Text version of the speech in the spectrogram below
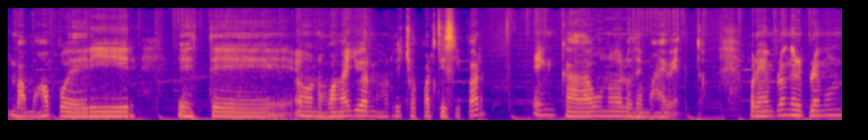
vamos a poder ir este o nos van a ayudar mejor dicho a participar en cada uno de los demás eventos por ejemplo, en el Premium,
